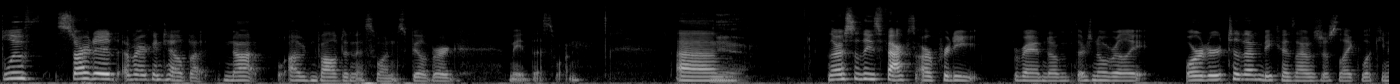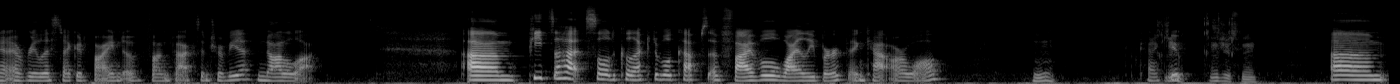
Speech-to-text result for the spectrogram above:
Bluth started American Tail, but not involved in this one. Spielberg made this one. Um, yeah. the rest of these facts are pretty random. There's no really order to them because I was just like looking at every list I could find of fun facts and trivia. Not a lot. Um, Pizza Hut sold collectible cups of Fievel, Wylie Burp, and Cat R. Waul. Hmm. Kind of cute. Interesting. Um,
